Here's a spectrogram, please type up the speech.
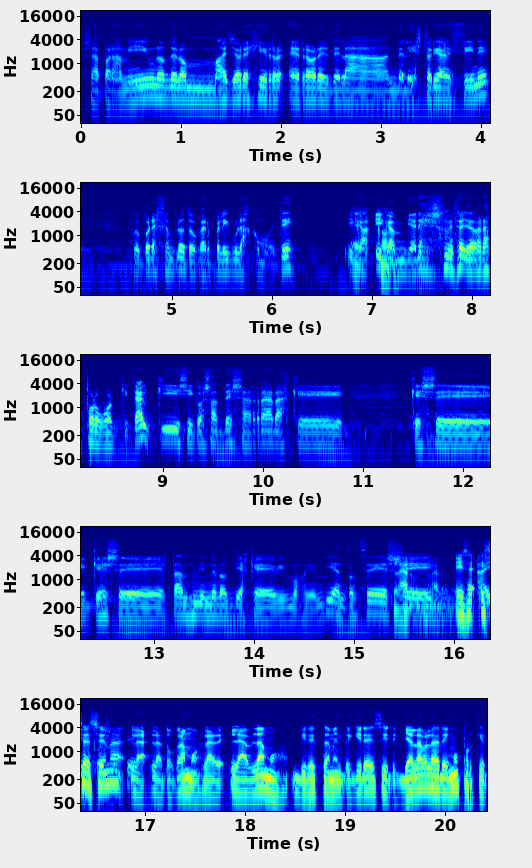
O sea, para mí uno de los mayores errores de la, de la historia del cine fue, por ejemplo, tocar películas como ET. Y, ca Eh, y claro. cambiar esas ametralladoras por walkie-talkies y cosas de esas raras que, que se, que se están viendo en los días que vivimos hoy en día. Entonces, Claro, eh, claro. Esa, esa escena que- la, la tocamos, la, la hablamos directamente. Quiere decir, ya la hablaremos porque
